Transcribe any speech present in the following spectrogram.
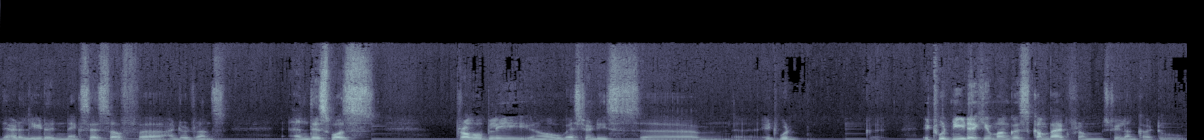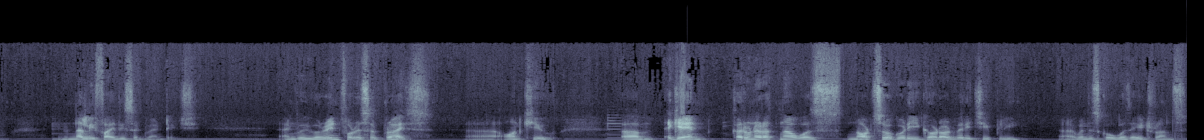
They had a lead in excess of uh, 100 runs, and this was probably, you know, West Indies. Um, it would it would need a humongous comeback from Sri Lanka to you know, nullify this advantage, and we were in for a surprise uh, on cue. Um, again, Karunaratne was not so good. He got out very cheaply uh, when the score was eight runs.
